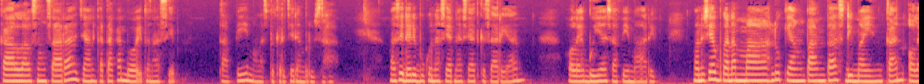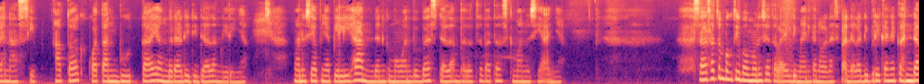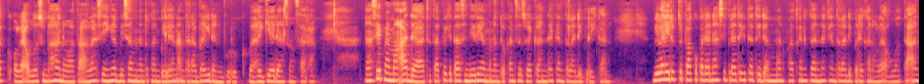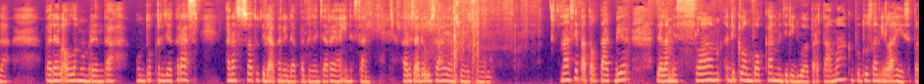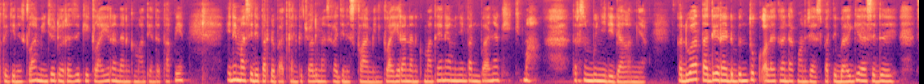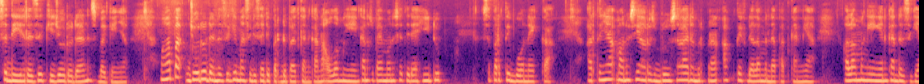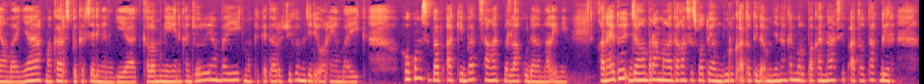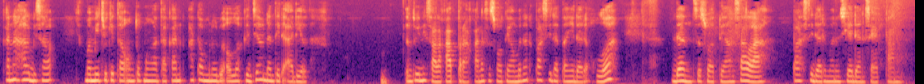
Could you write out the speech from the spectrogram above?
Kalau sengsara, jangan katakan bahwa itu nasib, tapi malas bekerja dan berusaha. Masih dari buku Nasihat-Nasihat Keseharian oleh Buya Safi Ma'arif. Manusia bukanlah makhluk yang pantas dimainkan oleh nasib atau kekuatan buta yang berada di dalam dirinya. Manusia punya pilihan dan kemauan bebas dalam batas-batas kemanusiaannya. Salah satu bukti bahwa manusia layak dimainkan oleh nasib adalah diberikannya kehendak oleh Allah Subhanahu wa taala sehingga bisa menentukan pilihan antara baik dan buruk, bahagia dan sengsara. Nasib memang ada, tetapi kita sendiri yang menentukan sesuai kehendak yang telah diberikan. Bila hidup terpaku pada nasib berarti kita tidak memanfaatkan kehendak yang telah diberikan oleh Allah Ta'ala. Padahal Allah memerintah untuk kerja keras, karena sesuatu tidak akan didapat dengan cara yang instan. Harus ada usaha yang sungguh-sungguh. Nasib atau takdir dalam Islam dikelompokkan menjadi dua. Pertama, keputusan ilahi seperti jenis kelamin, jodoh, rezeki, kelahiran, dan kematian. Tetapi ini masih diperdebatkan kecuali masalah jenis kelamin, kelahiran, dan kematian yang menyimpan banyak hikmah tersembunyi di dalamnya. Kedua, tadi ada bentuk oleh kehendak manusia seperti bahagia, sedih, sedih, rezeki, jodoh, dan sebagainya. Mengapa jodoh dan rezeki masih bisa diperdebatkan? Karena Allah menginginkan supaya manusia tidak hidup seperti boneka Artinya manusia harus berusaha dan berperan aktif dalam mendapatkannya. Kalau menginginkan rezeki yang banyak, maka harus bekerja dengan giat. Kalau menginginkan jodoh yang baik, maka kita harus juga menjadi orang yang baik. Hukum sebab akibat sangat berlaku dalam hal ini. Karena itu, jangan pernah mengatakan sesuatu yang buruk atau tidak menyenangkan merupakan nasib atau takdir, karena hal bisa memicu kita untuk mengatakan atau menuduh Allah kejam dan tidak adil. Tentu ini salah kaprah, karena sesuatu yang benar pasti datangnya dari Allah, dan sesuatu yang salah pasti dari manusia dan setan.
